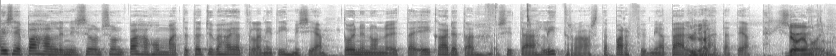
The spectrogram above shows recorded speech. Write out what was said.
haisee pahalle, niin se on, se on paha homma, että täytyy vähän ajatella niitä ihmisiä. Toinen on, että ei kaadeta sitä litraa, sitä parfymia päälle, Kyllä. kun lähdetään teatteriin. Joo, joo mutta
